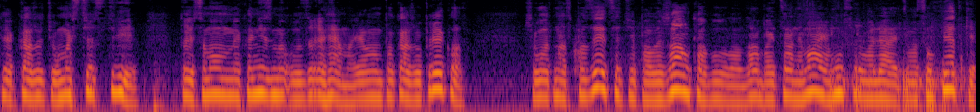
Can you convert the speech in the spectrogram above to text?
як кажуть, в мастерстві, тобто самому механізму УЗРГМа. Я вам покажу приклад. Що от у нас позиція, типу лежанка була, да, бойця немає, мусор валяється, салфетки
